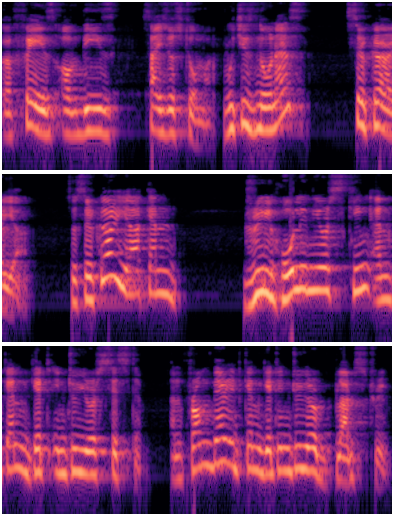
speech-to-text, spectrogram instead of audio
uh, phase of these schistostoma, which is known as cercaria. So cercaria can drill hole in your skin and can get into your system and from there it can get into your bloodstream.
